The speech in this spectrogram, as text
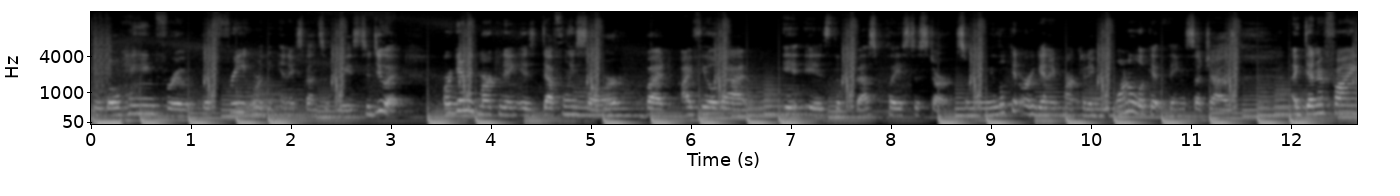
the low hanging fruit, the free or the inexpensive ways to do it. Organic marketing is definitely slower, but I feel that it is the best place to start. So, when we look at organic marketing, we want to look at things such as identifying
